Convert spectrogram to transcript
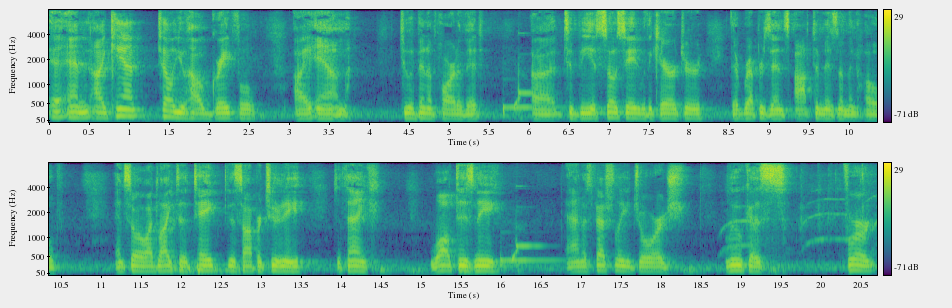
and I can't tell you how grateful I am to have been a part of it, uh, to be associated with a character that represents optimism and hope. And so I'd like to take this opportunity to thank Walt Disney and especially George Lucas for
